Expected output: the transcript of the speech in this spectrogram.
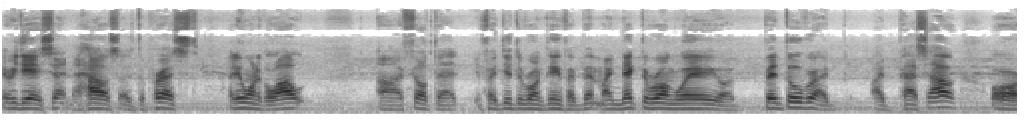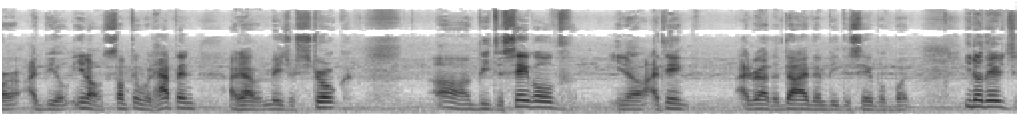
Every day I sat in the house, I was depressed. I didn't want to go out. Uh, I felt that if I did the wrong thing, if I bent my neck the wrong way or bent over, I'd, I'd pass out or I'd be, you know, something would happen. I'd have a major stroke, uh, be disabled. You know, I think I'd rather die than be disabled. But, you know, there's,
